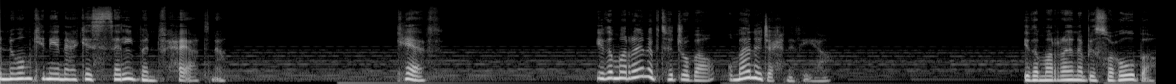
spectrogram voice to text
أنه ممكن ينعكس سلبا في حياتنا. كيف؟ إذا مرينا بتجربة وما نجحنا فيها إذا مرينا بصعوبة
